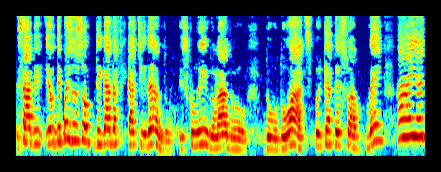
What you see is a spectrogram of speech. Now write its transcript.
sabe? Eu, depois eu sou obrigada a ficar tirando, excluindo lá do, do, do porque a pessoa vem, ai,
